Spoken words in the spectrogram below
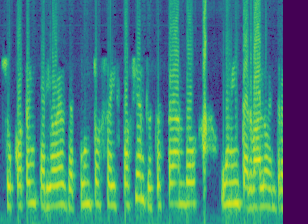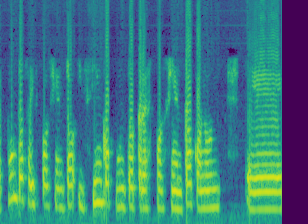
su cota inferior es de 0.6%. Está esperando un intervalo entre 0.6% y 5.3% con un eh,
